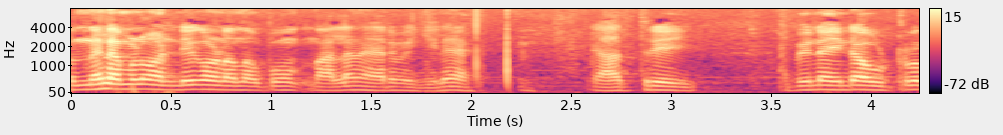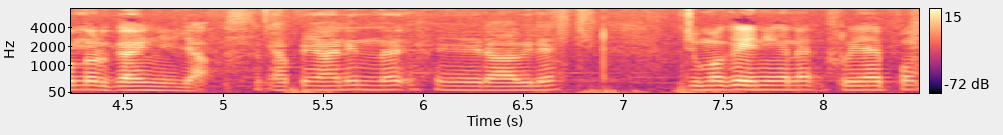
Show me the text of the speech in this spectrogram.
ഒന്നല്ല നമ്മൾ വണ്ടി കൊണ്ടുവന്നു അപ്പം നല്ല നേരം വെക്കി അല്ലേ? രാത്രിയായി. പിന്നെ അതിന്റെ ഔട്ടർ ഒന്നും എടുക്കാൻ കഴിഞ്ഞില്ല. അപ്പം ഞാൻ ഇന്ന് രാവിലെ ചുമ കഴിഞ്ഞിങ്ങനെ ഫ്രീ ആയപ്പം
